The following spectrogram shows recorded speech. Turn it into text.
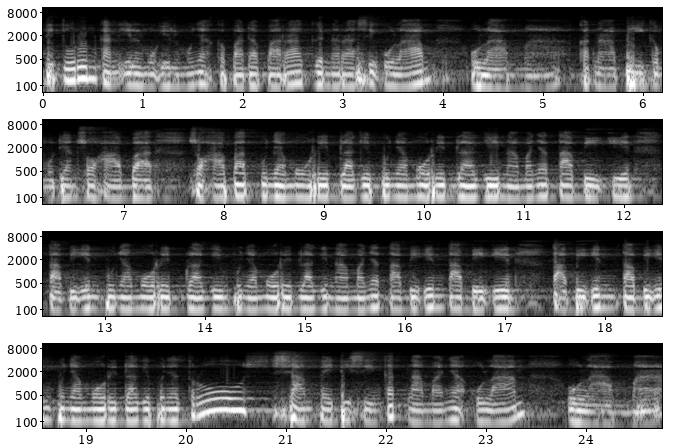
diturunkan ilmu-ilmunya kepada para generasi ulam ulama. Ke nabi kemudian sahabat. Sahabat punya murid lagi punya murid lagi namanya tabiin. Tabiin punya murid lagi punya murid lagi namanya tabiin tabiin. Tabiin tabiin punya murid lagi punya terus sampai disingkat namanya ulam ulama.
